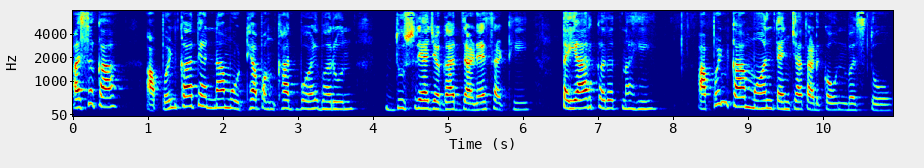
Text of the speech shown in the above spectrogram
असं का? आपण का त्यांना मोठ्या पंखात बळ भरून दुसऱ्या जगात जाण्यासाठी तयार करत नाही. आपण का मन त्यांच्यात अडकवून बसतो?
